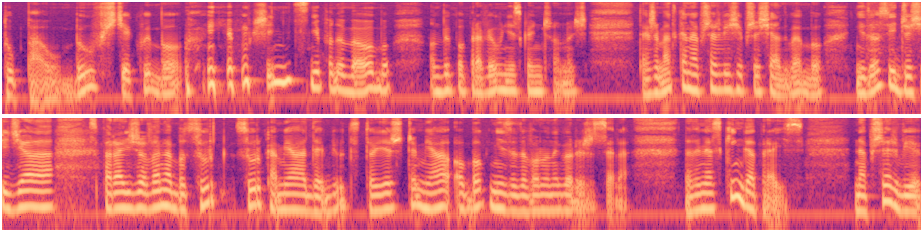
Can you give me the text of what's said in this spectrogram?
tupał. Był wściekły, bo mu się nic nie podobało, bo on by poprawiał nieskończoność. Także matka na przerwie się przesiadła, bo nie dosyć, że siedziała sparaliżowana, bo cór, córka miała debiut, to jeszcze miała obok niezadowolonego reżysera. Natomiast Kinga Price na przerwie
